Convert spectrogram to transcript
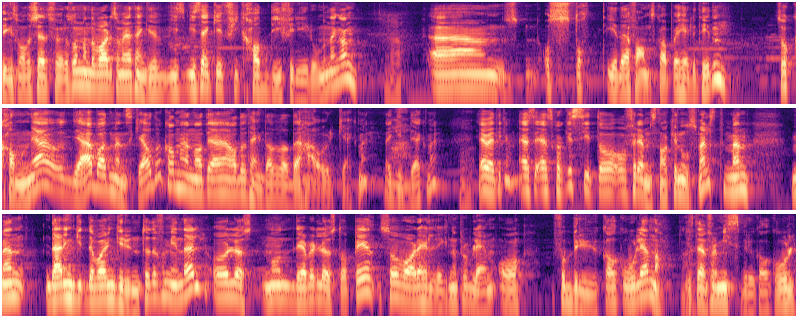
ting som hadde skjedd før og sånn, men det var liksom, jeg tenkte, hvis, hvis jeg ikke fikk hatt de frirommene engang, eh, og stått i det faenskapet hele tiden, så kan jeg Jeg er bare et menneske, ja. Det kan hende at jeg hadde tenkt at det her orker jeg ikke mer. Det gidder jeg ikke mer. Jeg vet ikke. Jeg, jeg skal ikke sitte og, og fremsnakke noe som helst, men, men det, en, det var en grunn til det for min del. Og løst, når det ble løst opp i, så var det heller ikke noe problem å forbruke alkohol igjen, da. Istedenfor å misbruke alkohol.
